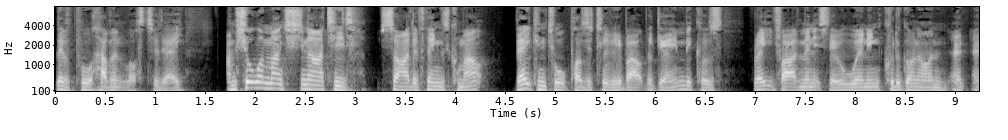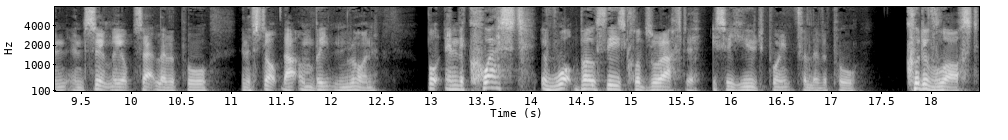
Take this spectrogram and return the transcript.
Liverpool haven't lost today. I'm sure when Manchester United side of things come out, they can talk positively about the game because For 85 minutes, they were winning, could have gone on and, and, and certainly upset Liverpool and have stopped that unbeaten run. But in the quest of what both these clubs were after, it's a huge point for Liverpool. Could have lost.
